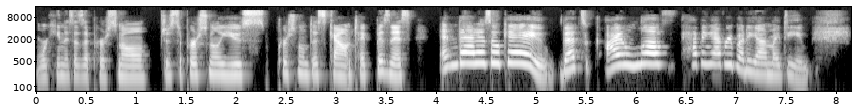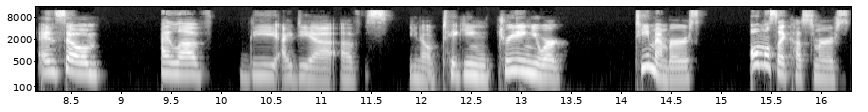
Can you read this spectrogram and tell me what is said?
working this as a personal, just a personal use, personal discount type business. And that is okay. That's, I love having everybody on my team. And so I love the idea of, you know, taking, treating your team members almost like customers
